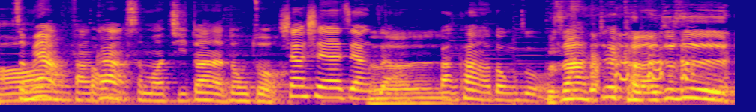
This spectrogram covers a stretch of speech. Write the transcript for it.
哦怎么样？反抗什么极端的动作？像现在这样子、啊呃反抗的动作不。是啊，就可能就是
